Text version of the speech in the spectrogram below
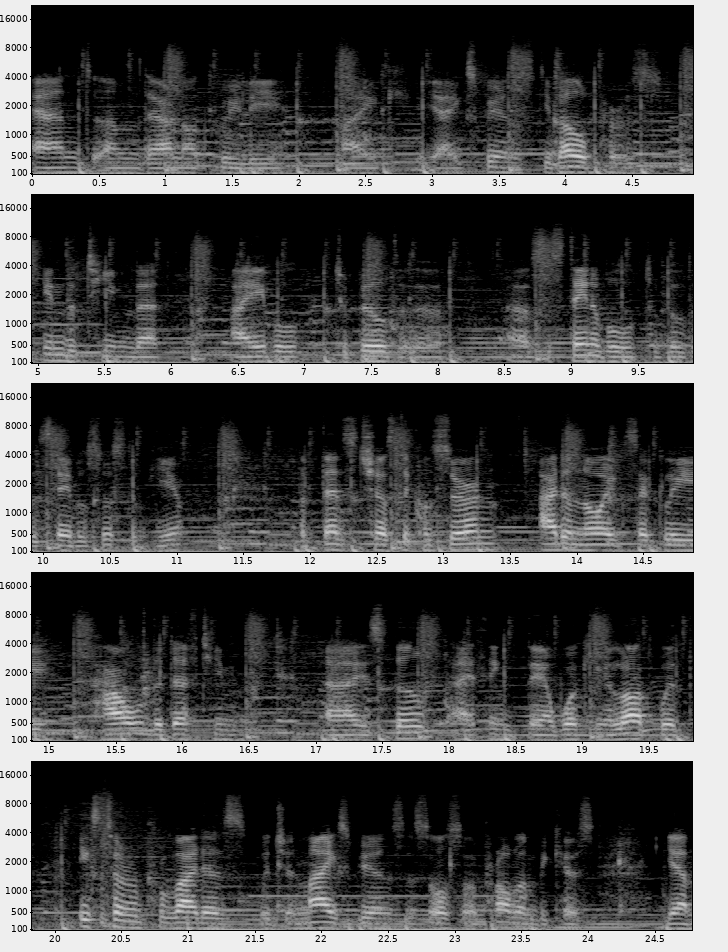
and um, there are not really like yeah, experienced developers in the team that are able to build a, a sustainable, to build a stable system here. But that's just a concern I don't know exactly how the dev team uh, is built. I think they are working a lot with external providers, which in my experience is also a problem because yeah,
